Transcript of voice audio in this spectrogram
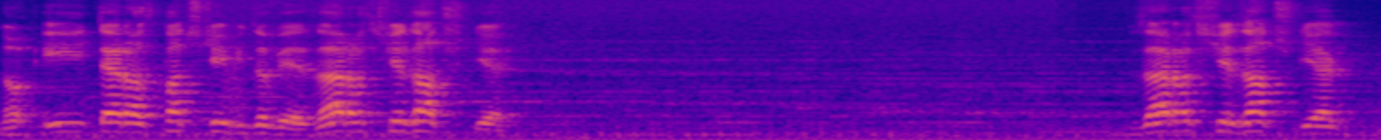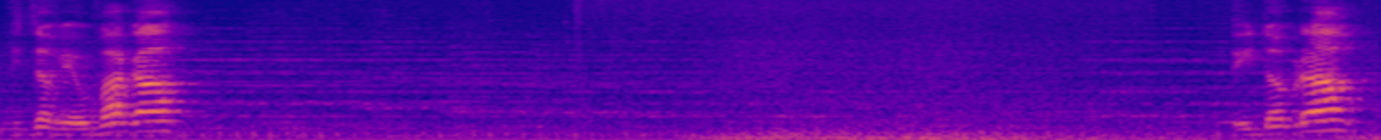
No i teraz patrzcie widzowie, zaraz się zacznie. Zaraz się zacznie, jak widzowie, uwaga. I dobra.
